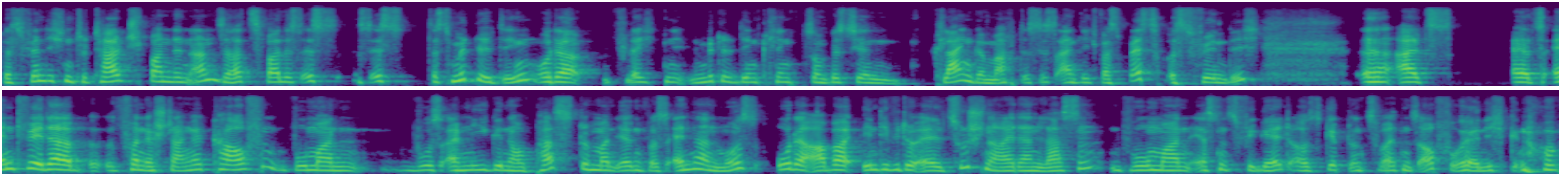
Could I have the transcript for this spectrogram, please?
Das finde ich einen total spannenden Ansatz, weil es ist, es ist das Mittelding oder vielleicht ein Mittelding klingt so ein bisschen klein gemacht. Es ist eigentlich was Besseres, finde ich, äh, als, als entweder von der Stange kaufen, wo man wo es einem nie genau passt und man irgendwas ändern muss, oder aber individuell zuschneidern lassen, wo man erstens viel Geld ausgibt und zweitens auch vorher nicht genau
